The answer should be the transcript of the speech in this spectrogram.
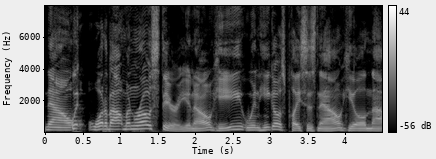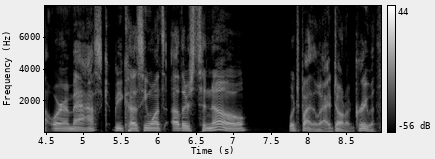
now What- what? about Monroe's theory? You know, he when he goes places now, he'll not wear a mask because he wants others to know. Which, by the way, I don't agree with.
